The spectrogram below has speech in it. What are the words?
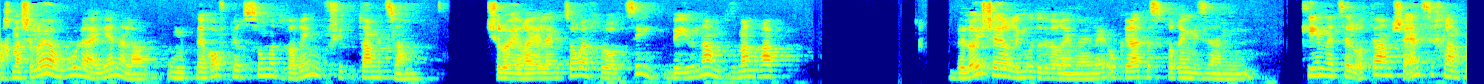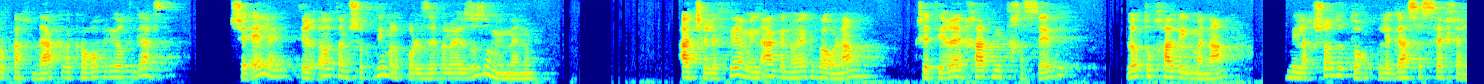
אך מה שלא ירבו לעיין עליו, הוא מפני רוב פרסום הדברים ופשיטותם אצלם. שלא ייראה להם צורך להוציא בעיונם זמן רב. ולא יישאר לימוד הדברים האלה או קריאת הספרים מזעמים, כי אם אצל אותם שאין שכלם כל כך דק וקרוב להיות גס, שאלה תראה אותם שוקדים על כל זה ולא יזוזו ממנו. עד שלפי המנהג הנוהג בעולם, כשתראה אחד מתחסד, לא תוכל להימנע מלחשוד אותו לגס השכל.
